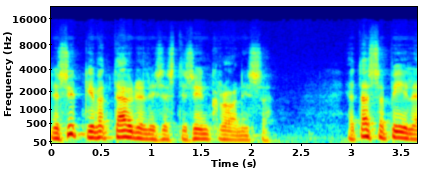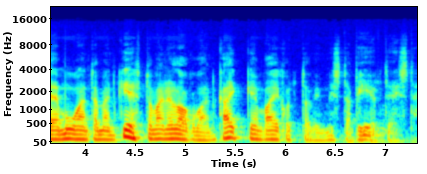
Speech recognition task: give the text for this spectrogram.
Ne sykkivät täydellisesti synkronissa, ja tässä piilee muuan tämän kiehtovan elokuvan kaikkein vaikuttavimmista piirteistä.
